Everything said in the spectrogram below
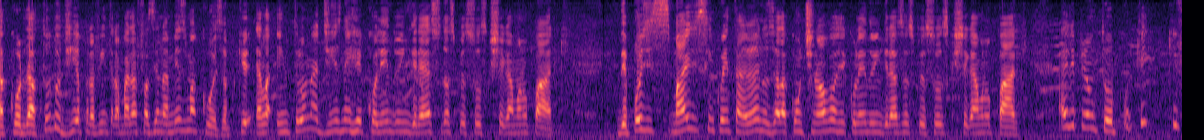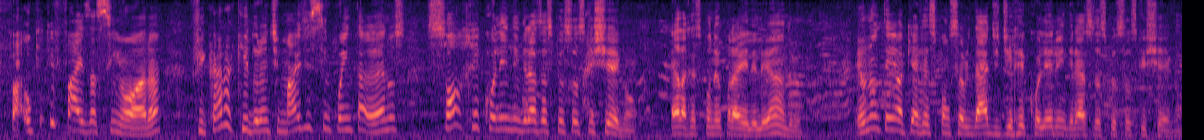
acordar todo dia para vir trabalhar fazendo a mesma coisa, porque ela entrou na Disney recolhendo o ingresso das pessoas que chegavam no parque. Depois de mais de 50 anos, ela continuava recolhendo o ingresso das pessoas que chegavam no parque. Aí ele perguntou: por que que o que, que faz a senhora ficar aqui durante mais de 50 anos só recolhendo o ingresso das pessoas que chegam? Ela respondeu para ele: Leandro, eu não tenho aqui a responsabilidade de recolher o ingresso das pessoas que chegam.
